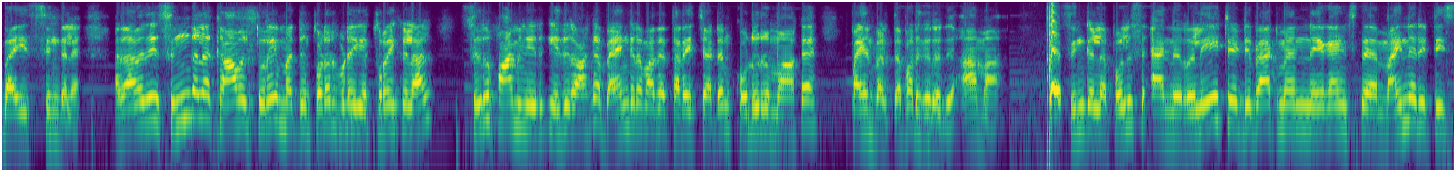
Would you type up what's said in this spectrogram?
by Sinhala அதாவது சிங்கள காவல்துறை மற்றும் தொடர்புடைய துறைகளால் சிறுபான்மையினருக்கு எதிராக பயங்கரவாத தடைச்சாட்டம் கொடூரமாக பயன்படுத்தப்படுகிறது. ஆமா. Sinhala police and related department against the minorities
